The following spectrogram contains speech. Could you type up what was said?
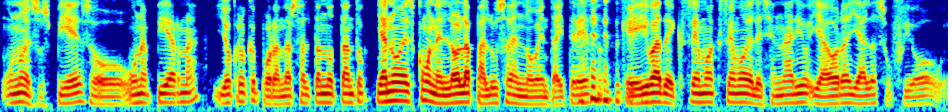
uno de sus pies o una pierna. Yo creo que por andar saltando tanto, ya no es como en el Lola Palusa del 93, que iba de extremo a extremo del escenario y ahora ya la sufrió, güey.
